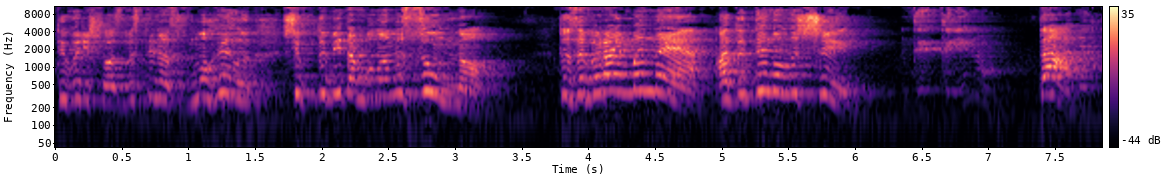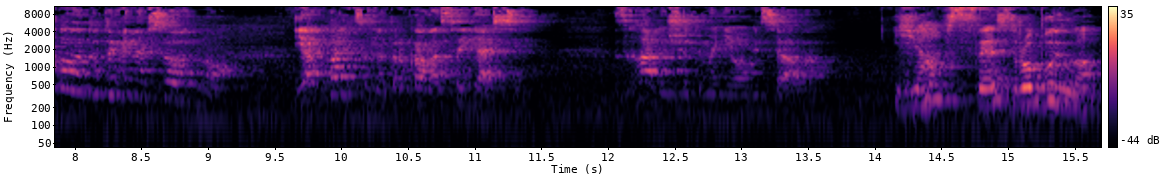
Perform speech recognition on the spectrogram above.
Ти вирішила звести нас в могилу, щоб тобі там було не сумно. То забирай мене, а дитину лиши. Дитину? Так. Відколи тут тобі не все одно? Я пальцем не торкалася Ясі. Згадуй, що ти мені обіцяла. Я все зробила.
